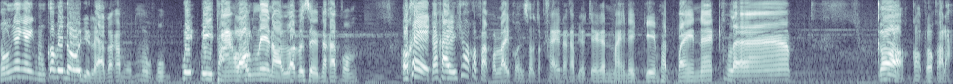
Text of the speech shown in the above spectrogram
ผมยังไงผมก็ไม่โดนอยู่แล้วนะครับผมผมผมมีทางร้องแน่นอนร้อยเปอร์เซ็นต์นะครับผมโอเคก็ใครชอบก็ฝากกดไลค์กดซับสไครต์นะครับอย่าเจอกันใหม่ในเกมผัดไปนะครับ ก็ขอตัวก่อนละ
